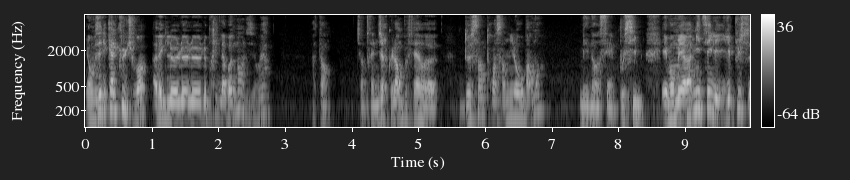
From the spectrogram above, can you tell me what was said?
et on faisait les calculs, tu vois, avec le, prix de l'abonnement, on disait, ouais, attends, tu es en train de dire que là, on peut faire 200, 300 000 euros par mois mais non, c'est impossible. Et mon meilleur ami, tu sais, il, est, plus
